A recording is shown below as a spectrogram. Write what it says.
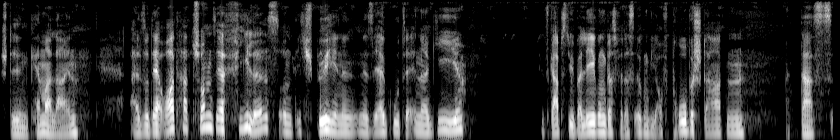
stillen Kämmerlein. Also der Ort hat schon sehr vieles und ich spüre hier eine, eine sehr gute Energie. Jetzt gab es die Überlegung, dass wir das irgendwie auf Probe starten. Das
